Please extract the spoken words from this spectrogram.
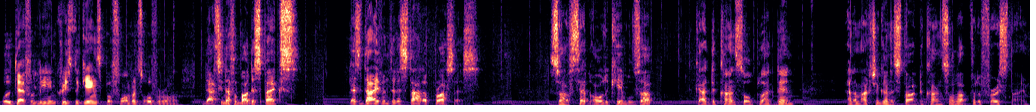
will definitely increase the game's performance overall. That's enough about the specs. Let's dive into the startup process. So I've set all the cables up, got the console plugged in, and I'm actually going to start the console up for the first time.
